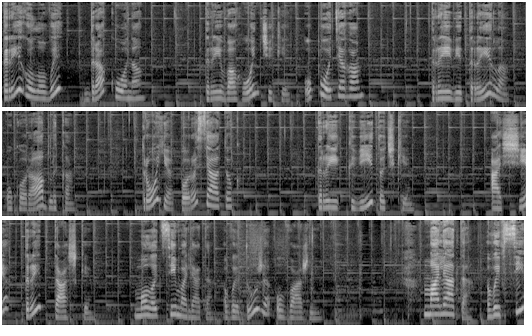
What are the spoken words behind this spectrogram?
Три голови дракона, три вагончики у потяга, три вітрила у кораблика троє поросяток, три квіточки, а ще три пташки. Молодці малята, ви дуже уважні. Малята, ви всі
